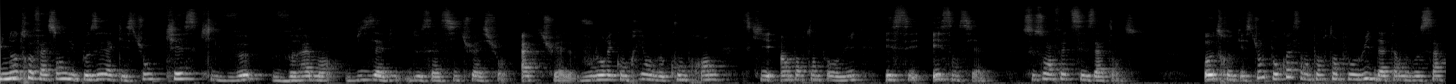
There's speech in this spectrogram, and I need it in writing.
Une autre façon de lui poser la question, qu'est-ce qu'il veut vraiment vis-à-vis de sa situation actuelle? Vous l'aurez compris, on veut comprendre ce qui est important pour lui et c'est essentiel. Ce sont en fait ses attentes. Autre question, pourquoi c'est important pour lui d'atteindre ça?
